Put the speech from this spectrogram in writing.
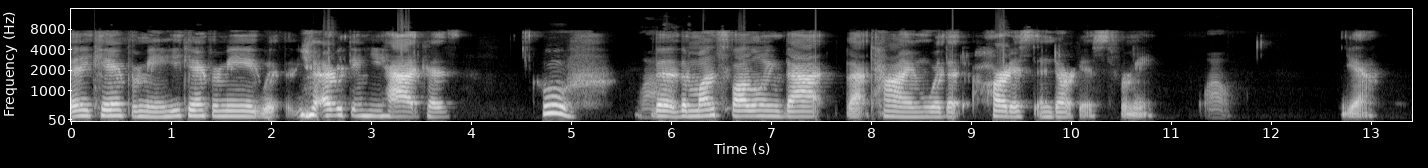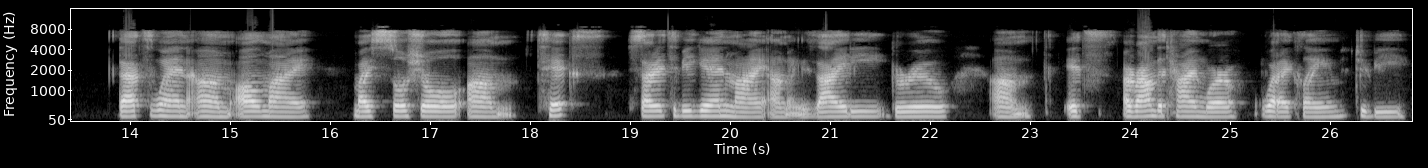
then he came for me. He came for me with you know everything he had because, whew, wow. the the months following that that time were the hardest and darkest for me. Wow. Yeah. That's when um all my my social um tics started to begin, my um anxiety grew. Um it's around the time where what I claim to be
